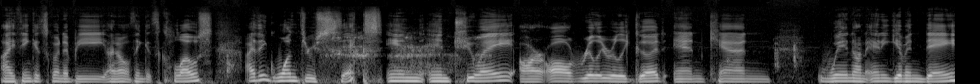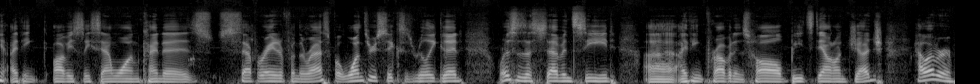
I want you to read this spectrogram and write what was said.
I think it's going to be, I don't think it's close. I think 1 through 6 in, in 2A are all really, really good and can win on any given day. I think obviously San Juan kind of is separated from the rest, but one through six is really good. Well, this is a seven seed. Uh, I think Providence Hall beats down on Judge. However,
